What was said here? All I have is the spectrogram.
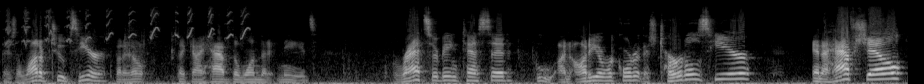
There's a lot of tubes here, but I don't think I have the one that it needs. Rats are being tested. Ooh, an audio recorder. There's turtles here. And a half shell.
